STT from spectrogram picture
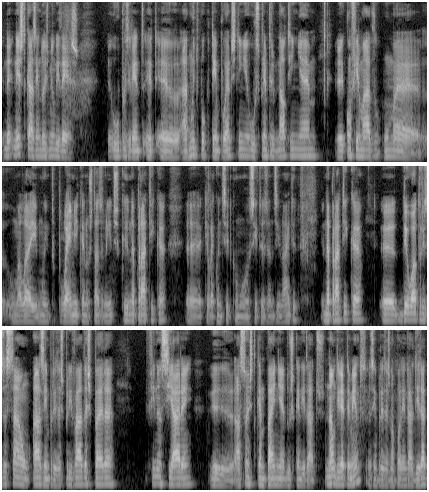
neste caso, em 2010, o presidente, uh, há muito pouco tempo antes, tinha, o Supremo Tribunal tinha uh, confirmado uma, uma lei muito polémica nos Estados Unidos que, na prática, que ele é conhecido como Citizens United, na prática deu autorização às empresas privadas para financiarem eh, ações de campanha dos candidatos. Não diretamente, as empresas não podem dar dire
